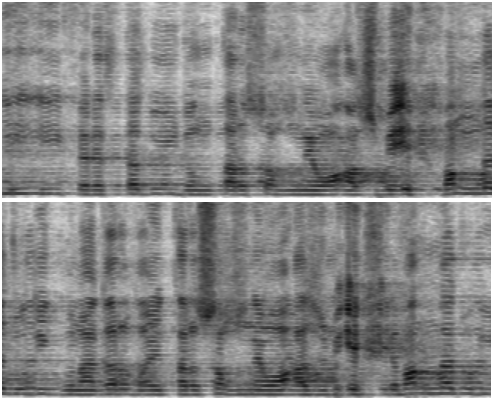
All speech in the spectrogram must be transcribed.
ফেরেশতা দুইজন তার সামনেও আসবে। বান্দা যদি গুনাহগার হয়, তার সামনেও আসবে। বান্দা যদি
